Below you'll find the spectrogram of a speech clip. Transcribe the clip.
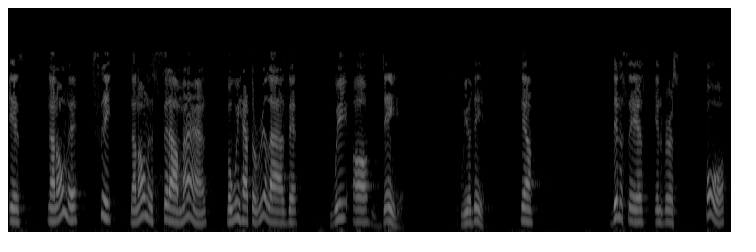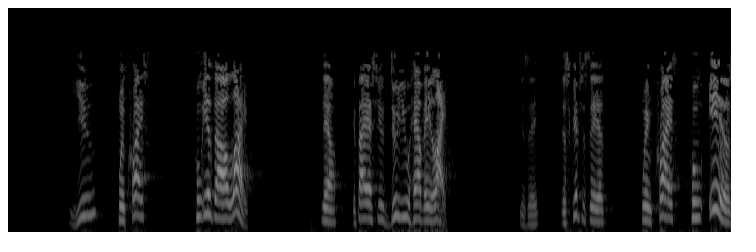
is not only seek, not only set our minds, but we have to realize that we are dead. We are dead. Now, then it says in verse 4 You, when Christ, who is our life. Now, if I ask you, do you have a life? You see, the scripture says, when Christ, who is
